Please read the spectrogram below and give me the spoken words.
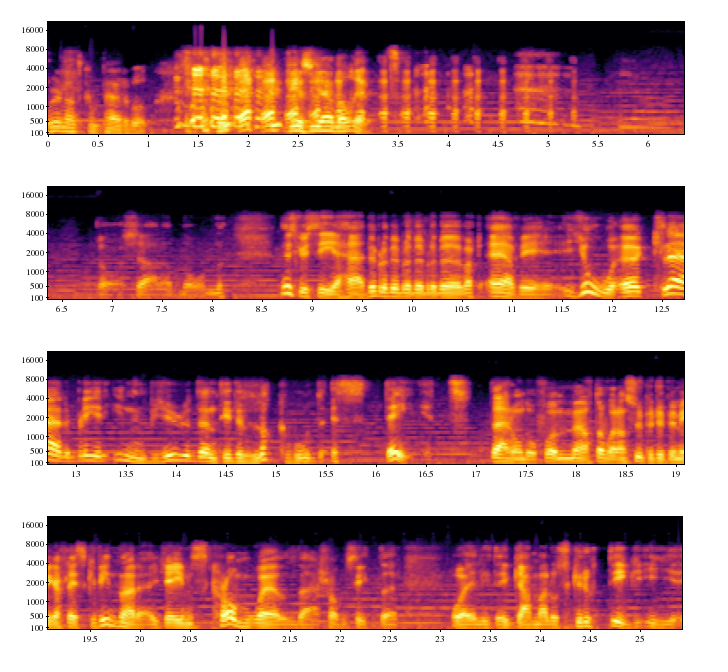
We're not compatible. det, det är så jävla rätt. Ja, kära någon. Nu ska vi se här. Blablabla. Vart är vi? Jo, eh, Claire blir inbjuden till The Lockwood Estate. Där hon då får möta våran superduper megafläskvinnare James Cromwell där som sitter och är lite gammal och skruttig i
